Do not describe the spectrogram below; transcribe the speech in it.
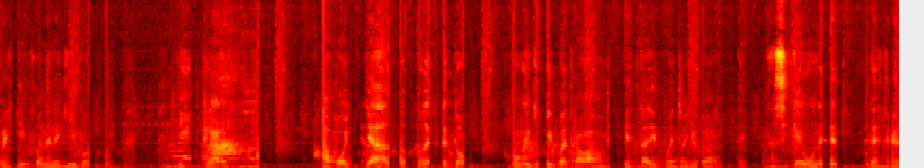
Regifo en el equipo y claro apoyado de todo un equipo de trabajo está dispuesto a ayudarte así que únete a este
